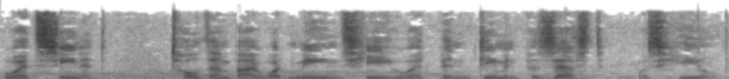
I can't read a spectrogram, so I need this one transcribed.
who had seen it, told them by what means he who had been demon-possessed was healed.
